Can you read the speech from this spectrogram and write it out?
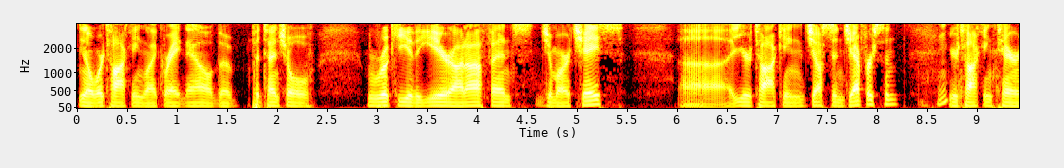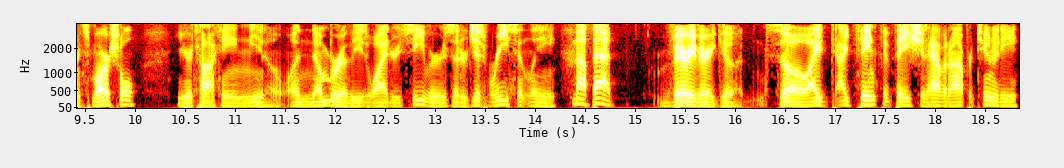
you know, we're talking like right now the potential rookie of the year on offense, Ja'Marr Chase. Uh, you're talking Justin Jefferson. You're talking Terrace Marshall. You're talking, you know, a number of these wide receivers that are just recently Not bad. very, very good. So I, I think that they should have an opportunity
